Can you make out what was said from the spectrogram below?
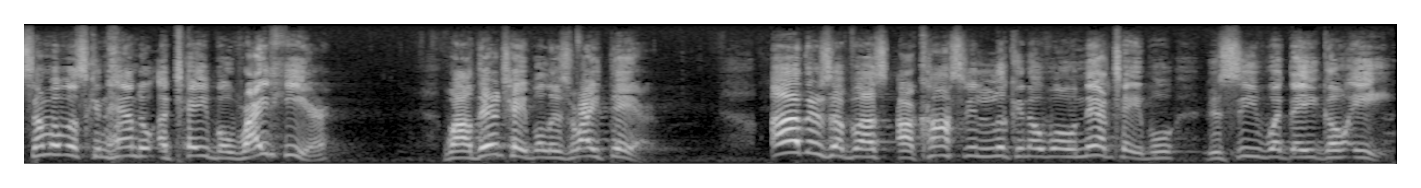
Some of us can handle a table right here while their table is right there. Others of us are constantly looking over on their table to see what they gonna eat.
